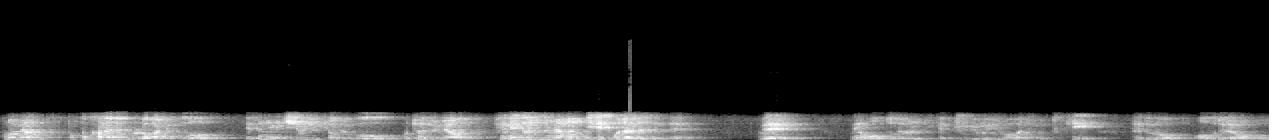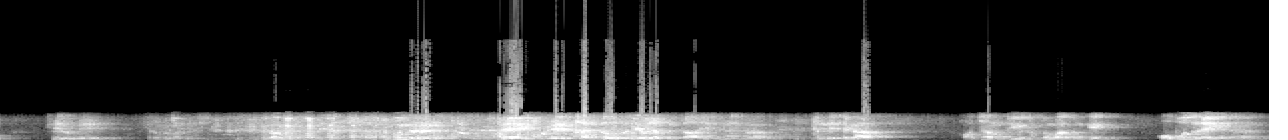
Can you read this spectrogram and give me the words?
그러면 똑똑한 애들 불러가지고 예수님이 치유시켜주고 고쳐주면 걔네들 쓰면은 일이 더잘 될 텐데 왜, 왜 어부들을 이렇게 주류로 이루어가지고 특히 베드로 어부들의 어부 걔를 왜 괴롭을 만들지? 그분을 왜 교회를 단독으로 세우셨을까 예수님은 근데 제가 아, 참 되게 감동받았던 게 어부들에게는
